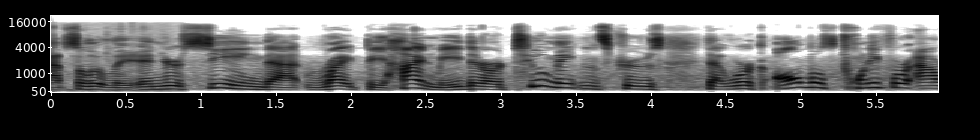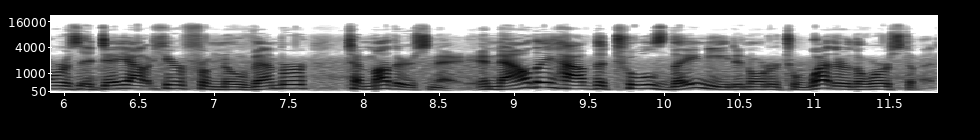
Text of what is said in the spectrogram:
Absolutely, and you're seeing that right behind me. There are two maintenance crews that work almost 24 hours a day out here from November to Mother's Day, and now they have the tools they need in order to weather the worst of it.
